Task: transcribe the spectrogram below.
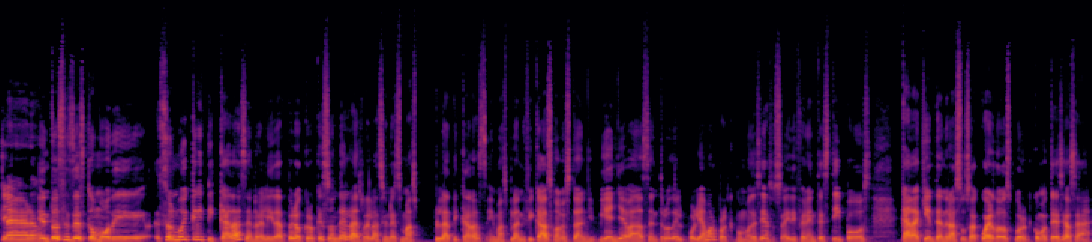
claro. Entonces es como de, son muy criticadas en realidad, pero creo que son de las relaciones más platicadas y más planificadas cuando están bien llevadas dentro del poliamor, porque como decías, o sea, hay diferentes tipos, cada quien tendrá sus acuerdos, porque como te decía, o sea,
